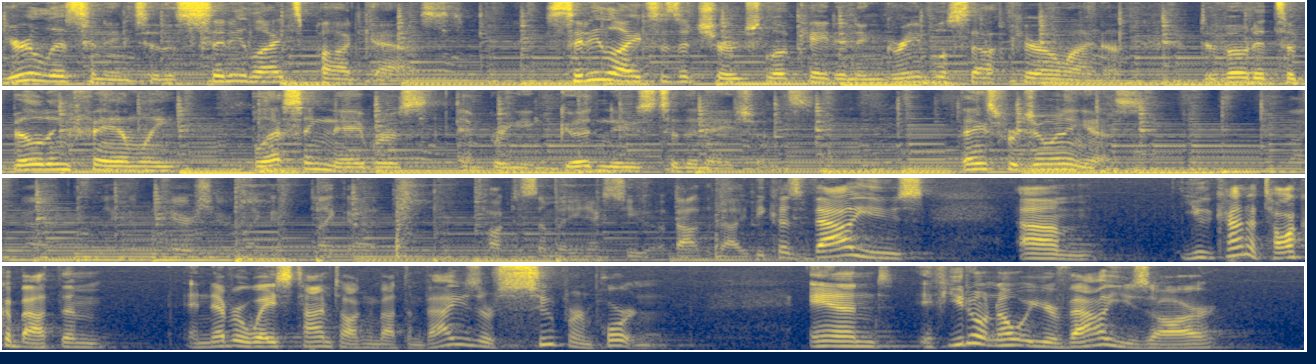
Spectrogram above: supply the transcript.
You're listening to the City Lights Podcast. City Lights is a church located in Greenville, South Carolina, devoted to building family, blessing neighbors, and bringing good news to the nations. Thanks for joining us. like a, like a share, like a, like a talk to somebody next to you about the value. Because values, um, you kind of talk about them and never waste time talking about them. Values are super important. And if you don't know what your values are,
